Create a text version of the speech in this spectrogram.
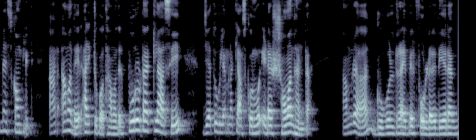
ব্যাস কমপ্লিট আর আমাদের আরেকটু কথা, আমাদের পুরোটা ক্লাসই যতগুলি আমরা ক্লাস করব, এটার সমাধানটা। আমরা গুগল ড্রাইভের ফোল্ডারে দিয়ে রাখব,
